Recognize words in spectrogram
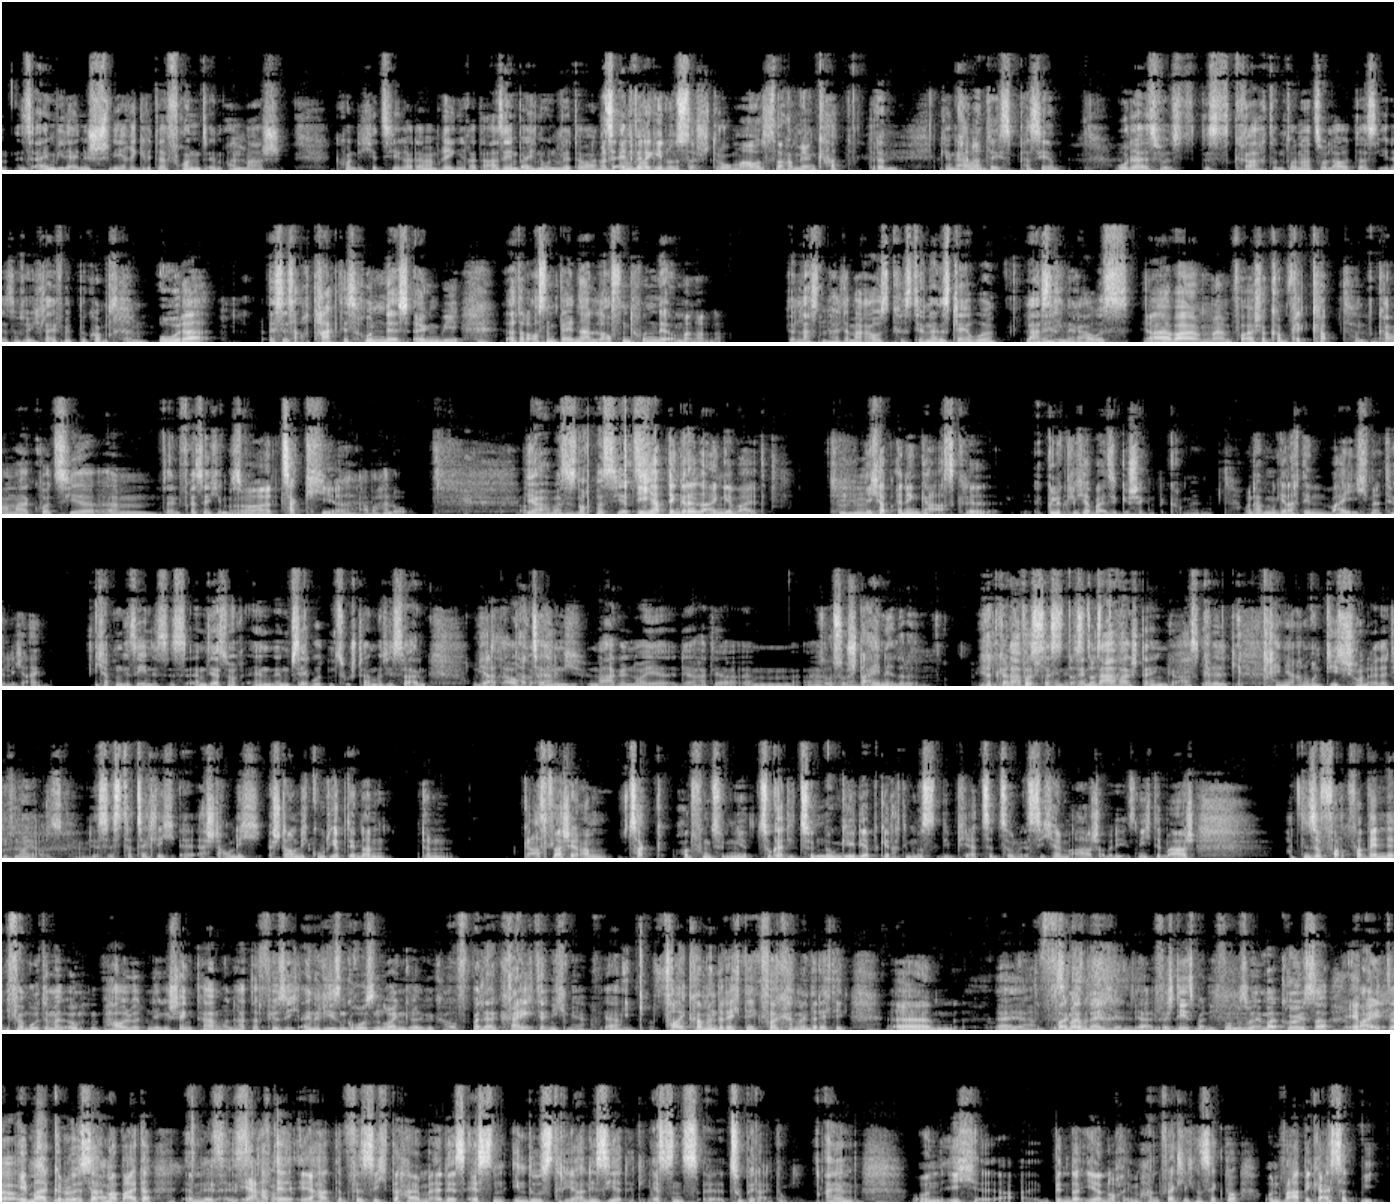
Uhr ist ein, wieder eine schwere Gewitterfront im Anmarsch. Konnte ich jetzt hier gerade an meinem Regenradar sehen, weil ich ein Unwetter war. Also entweder geht uns der Strom aus, da haben wir einen Cut drin. Genau. Kann natürlich passieren. Oder es, es, es kracht und donnert so laut, dass ihr das natürlich live mitbekommt dann. Oder es ist auch Tag des Hundes irgendwie. Da draußen bellen dann laufend Hunde umeinander. Dann lass ihn halt einmal raus, Christian. Dann ist gleich Ruhe. Lass ihn raus Ja, aber wir haben vorher schon Konflikt gehabt. und kann man mal kurz hier ähm, dein Fresserchen besorgen. Aber zack hier. Aber hallo. Ja, was ist noch passiert? Ich habe den Grill eingeweiht. Mhm. Ich habe einen Gasgrill glücklicherweise geschenkt bekommen. Und habe mir gedacht, den weihe ich natürlich ein. Ich habe ihn gesehen, das ist, ähm, der ist noch in, in einem sehr guten Zustand, muss ich sagen. Und Ja, der hat auch ähm, nagelneue, der hat ja ähm, äh, So, so ähm, Steine drin. Ich hätte gar nicht gewusst, dass, dass, das ist Lavastein-Gasgrill. hab keine Ahnung. Und die schauen relativ neu aus. Das ist tatsächlich äh, erstaunlich, erstaunlich gut. Ich habe den dann, dann Gasflasche an, zack, hat funktioniert. Sogar die Zündung geht. Ich habe gedacht, die muss, die Pierzündung ist sicher im Arsch, aber die ist nicht im Arsch. Hab den sofort verwendet. Ich vermute mal, irgendein Paul wird ihn dir geschenkt haben und hat dafür sich einen riesengroßen neuen Grill gekauft, weil der reicht ja nicht mehr. Ja, Vollkommen richtig, vollkommen richtig. Ähm, ja, ja. Vollkommen- das Gleiche. Ja, versteh's mal nicht. Warum muss man immer größer, immer, weiter? immer größer, Ja. immer weiter. Ähm, er hatte, er hatte für sich daheim äh, das Essen industrialisiert, die Essenszubereitung. Zubereitung. Ah, ja. und, und ich äh, bin da eher noch im handwerklichen Sektor und war begeistert, wie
